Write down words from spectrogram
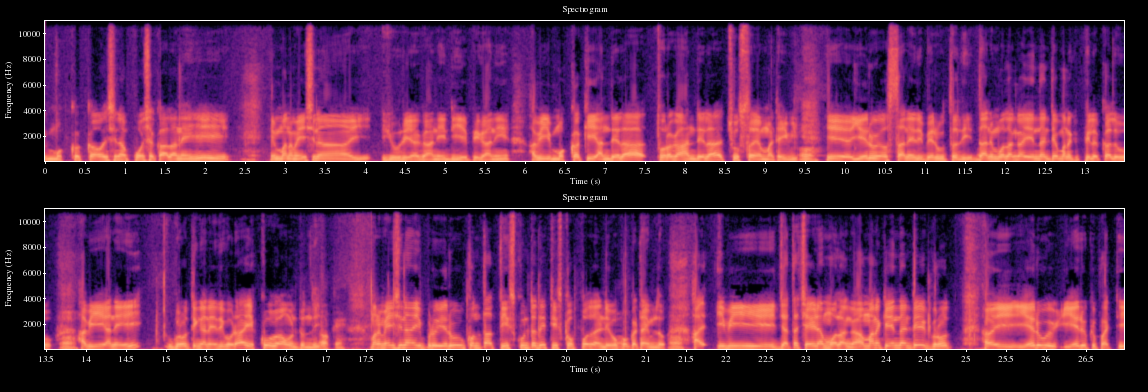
మొక్కకు కావాల్సిన పోషకాలు అనేవి మనం వేసిన యూరియా కానీ డిఏపి కానీ అవి మొక్కకి అందేలా త్వరగా అందేలా చూస్తాయి అన్నమాట ఇవి ఏరు వ్యవస్థ అనేది పెరుగుతుంది. దాని మూలంగా ఏంటంటే మనకి పిలకలు అవి అనేవి గ్రోతింగ్ అనేది కూడా ఎక్కువగా ఉంటుంది. ఓకే. మనం వేసిన ఇప్పుడు ఎరువు కొంత తీసుకుంటది తీసుకోకపోదండి ఒక్కొక్క టైంలో. ఇవి జత చేయడం మూలంగా మనకి ఏంటంటే గ్రోత్ ఏరు ఏరుకి పట్టి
